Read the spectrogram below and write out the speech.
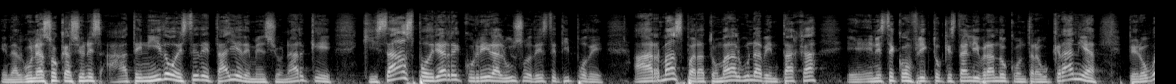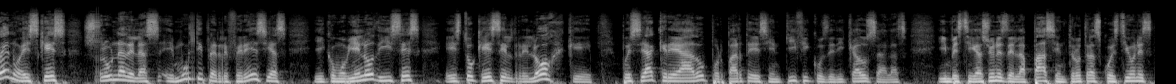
en algunas ocasiones ha tenido este detalle de mencionar que quizás podría recurrir al uso de este tipo de armas para tomar alguna ventaja eh, en este conflicto que están librando contra Ucrania. Pero bueno, es que es solo una de las eh, múltiples referencias y como bien lo dices, esto que es el reloj que pues se ha creado por parte de científicos dedicados a las investigaciones de la paz, entre otras cuestiones,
